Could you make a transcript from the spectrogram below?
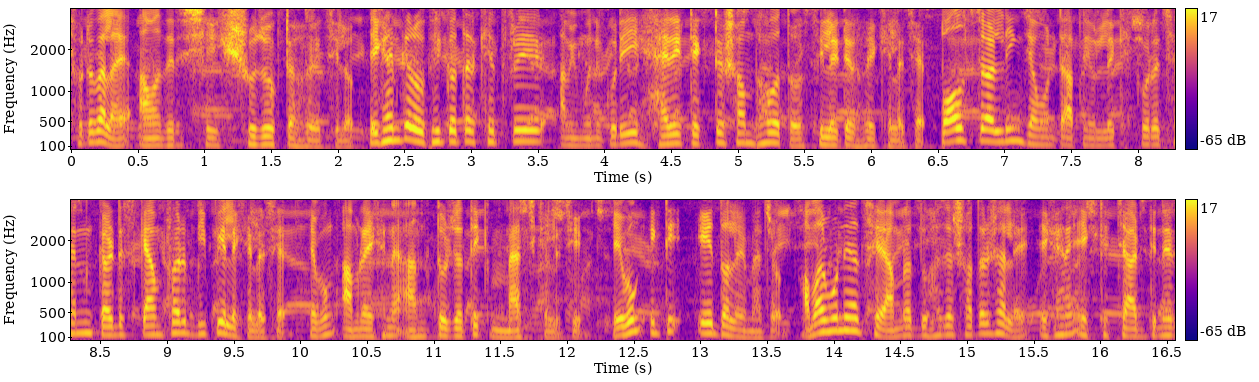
ছোটবেলায় আমাদের সেই সুযোগটা হয়েছিল। এখানকার অভিজ্ঞতার ক্ষেত্রে আমি মনে করি হ্যারি টেক্টর সম্ভবত সিলেটের হয়ে খেলেছে। পল স্টার্লিং যেমনটা আপনি উল্লেখ করেছেন কার্টিস ক্যাম্পার বিপিএলে খেলেছে এবং আমরা এখানে আন্তর্জাতিক ম্যাচ খেলেছি এবং একটি এ দলের ম্যাচও। আমার মনে আছে আমরা দু হাজার সতেরো সালে এখানে একটি চার দিনের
